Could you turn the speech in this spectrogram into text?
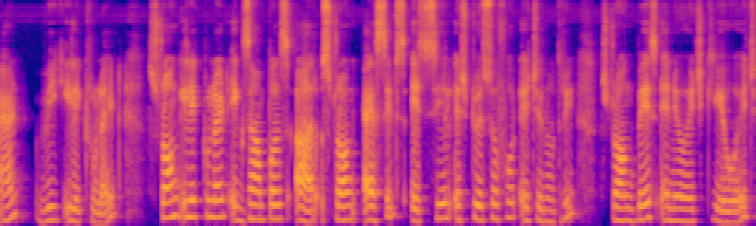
and weak electrolyte. Strong electrolyte examples are strong acids HCl, H2SO4, HNO3, strong base NaOH, KOH,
